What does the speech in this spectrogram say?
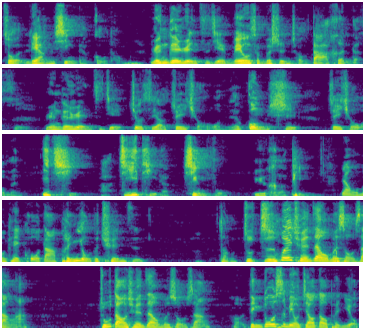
做良性的沟通。人跟人之间没有什么深仇大恨的，是人跟人之间就是要追求我们的共识，追求我们。一起啊，集体的幸福与和平，让我们可以扩大朋友的圈子。掌指指挥权在我们手上啊，主导权在我们手上。好，顶多是没有交到朋友，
